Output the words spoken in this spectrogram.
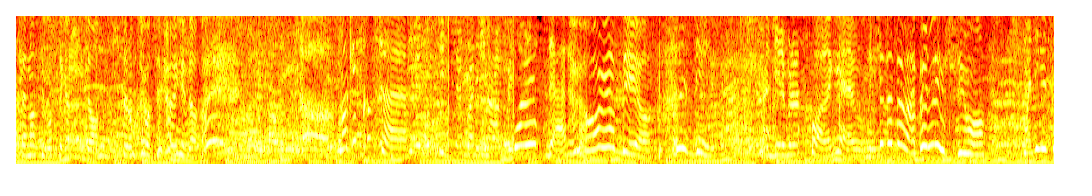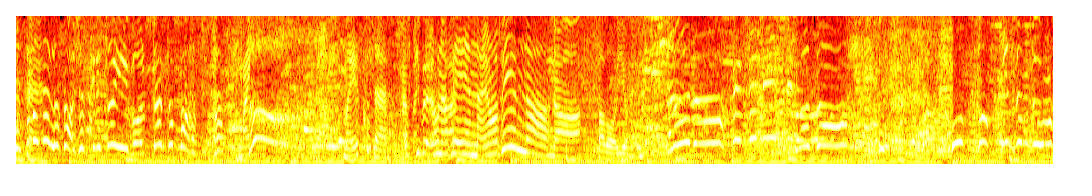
Se non si fosse capito. Se non si fosse capito. Ma che cos'è? Possibile immaginarvi. What is that? Oh mio dio! A dire per la scuola, che è? Sì, vabbè, ma è bellissimo! Ma di che cos'è? Ma non lo so, c'è scritto Evil, tanto basta! Ma- Ma che cos'è? Oh, tipo, è una penna, è una penna! No. La voglio. Ludo! È bellissimo! Lo so! Oh, oh, il zoom zoom!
